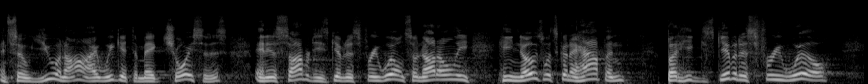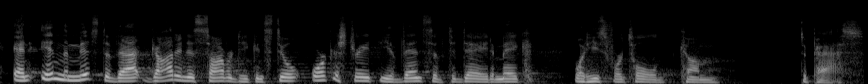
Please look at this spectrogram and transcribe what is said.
And so you and I, we get to make choices, and his sovereignty has given us free will. And so not only he knows what's going to happen, but he's given us free will and in the midst of that, God in His sovereignty can still orchestrate the events of today to make what He's foretold come to pass.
